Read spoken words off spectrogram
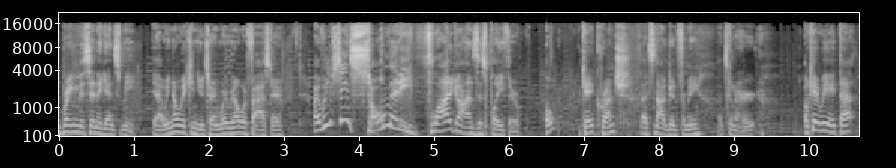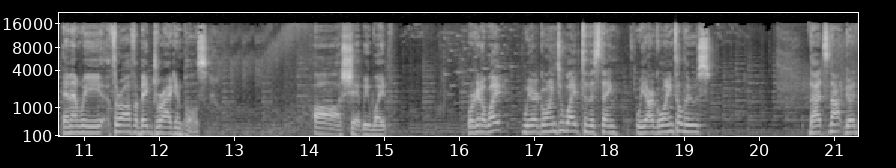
bring this in against me? Yeah, we know we can U-turn. We know we're faster. Right, we've seen so many Flygons this playthrough. Oh, okay, crunch. That's not good for me. That's gonna hurt. Okay, we ate that. And then we throw off a big Dragon Pulse. Oh, shit, we wipe. We're gonna wipe. We are going to wipe to this thing. We are going to lose. That's not good.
